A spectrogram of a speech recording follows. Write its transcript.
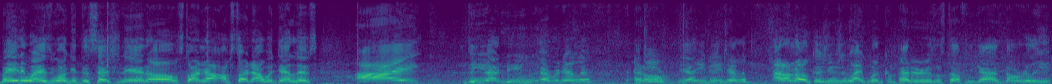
But anyways, we're gonna get this session in. Uh, we're starting out. I'm starting out with deadlifts. I do you do you ever deadlift I at do. all? Yeah, you do I you do. deadlift? I don't know, cause usually like with competitors and stuff, you guys don't really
